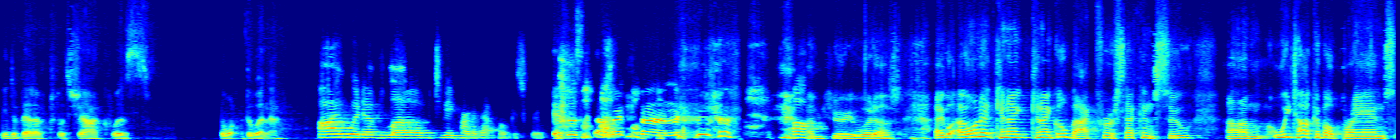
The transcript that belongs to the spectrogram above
we developed with Jacques was the, the winner. I would have loved to be part of that focus group. It was so much fun. Oh. I'm sure you would have. I, I want to. Can I? Can I go back for a second, Sue? Um, we talk about brands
